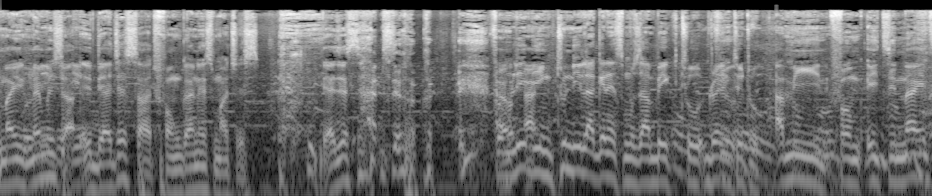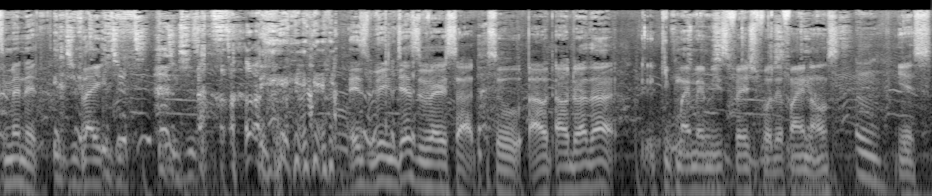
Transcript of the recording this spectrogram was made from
My memories are they are just sad from Ghana's matches. they are just sad. So from I- I- leading 2 0 against Mozambique to drawing 2 2. I mean, from 89th minute, like it's been just very sad. So I would, I would rather keep my memories fresh for the finals. Yes.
